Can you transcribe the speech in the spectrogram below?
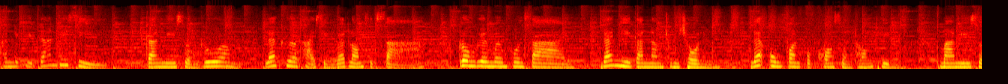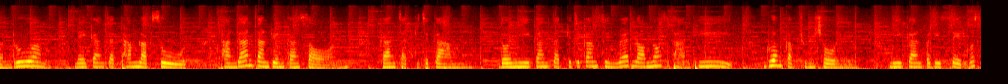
พันธกิจด้านที่ 4 การมีส่วนร่วม และเครือข่ายสิ่งแวดล้อมศึกษา โรงเรียนเมืองโพนทราย ได้มีการนำชุมชน และองค์กรปกครองส่วนท้องถิ่น มามีส่วนร่วม ในการจัดทำหลักสูตร ทางด้านการเรียนการสอน การจัดกิจกรรม โดยมีการจัดกิจกรรมสิ่งแวดล้อมนอกสถานที่ ร่วมกับชุมชน มีการประดิษฐ์เศษวัส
